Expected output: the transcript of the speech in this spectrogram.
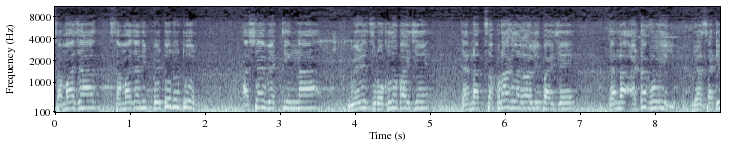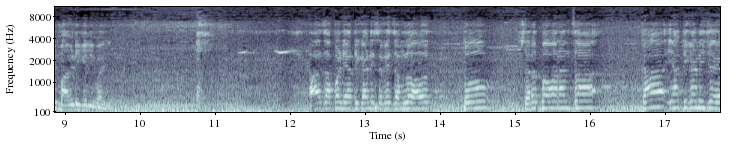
समाजात समाजाने पेटून उठून अशा व्यक्तींना वेळेच रोखलं पाहिजे त्यांना चपराक लगावली पाहिजे त्यांना अटक होईल यासाठी मागणी केली पाहिजे. आज आपण या ठिकाणी सगळे जमलो आहोत. तो शरद पवारांचा का या ठिकाणी जे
